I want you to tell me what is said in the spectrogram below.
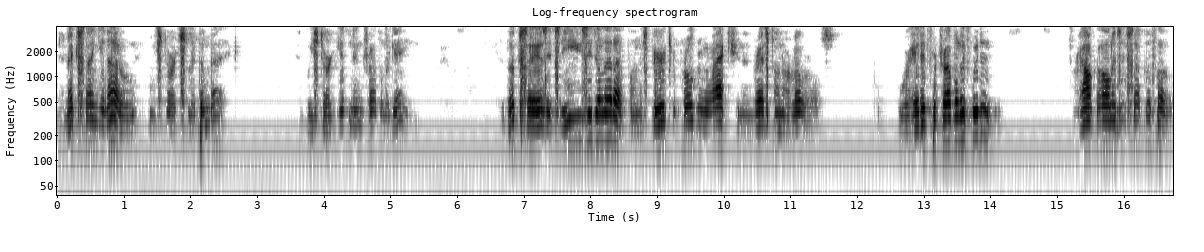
And the next thing you know, we start slipping back. And we start getting in trouble again. The book says it's easy to let up on the spiritual program of action and rest on our laurels. We're headed for trouble if we do. For alcohol is a foe.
